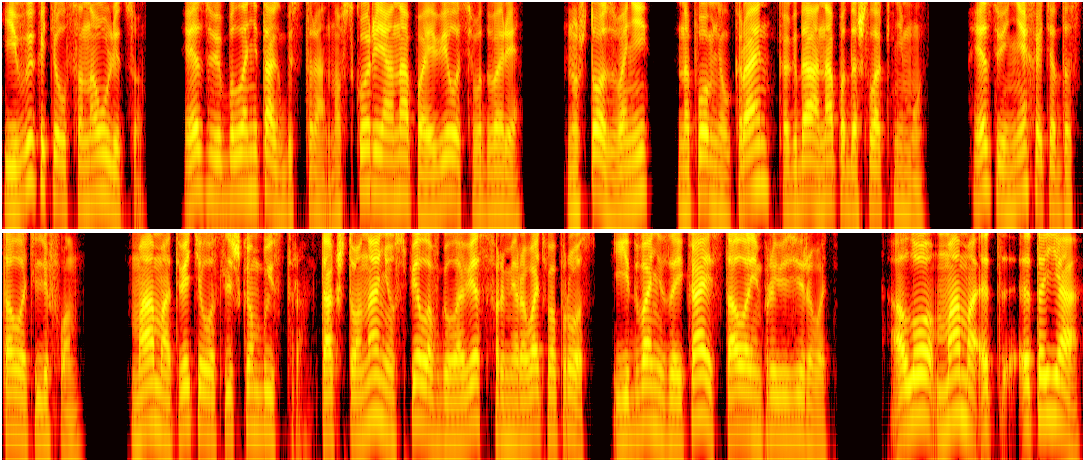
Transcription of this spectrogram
и выкатился на улицу. Эзви была не так быстра, но вскоре она появилась во дворе. «Ну что, звони», — напомнил Крайн, когда она подошла к нему. Эзви нехотя достала телефон. Мама ответила слишком быстро, так что она не успела в голове сформировать вопрос и, едва не заикаясь, стала импровизировать. «Алло, мама, это, это я!»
